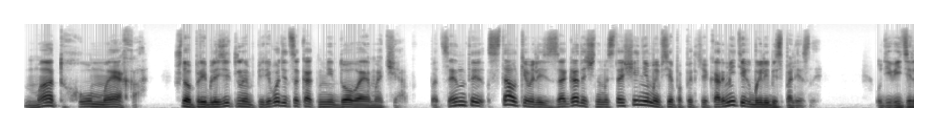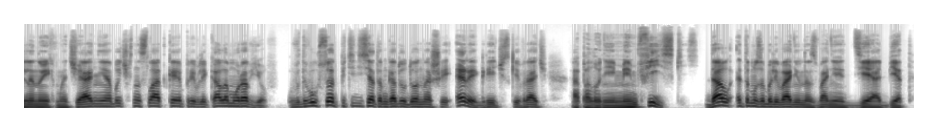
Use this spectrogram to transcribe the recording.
матхумеха, что приблизительно переводится как «медовая моча». Пациенты сталкивались с загадочным истощением, и все попытки кормить их были бесполезны. Удивительно, но их моча, необычно сладкая, привлекала муравьев. В 250 году до нашей эры греческий врач Аполлоний Мемфийский дал этому заболеванию название диабет.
